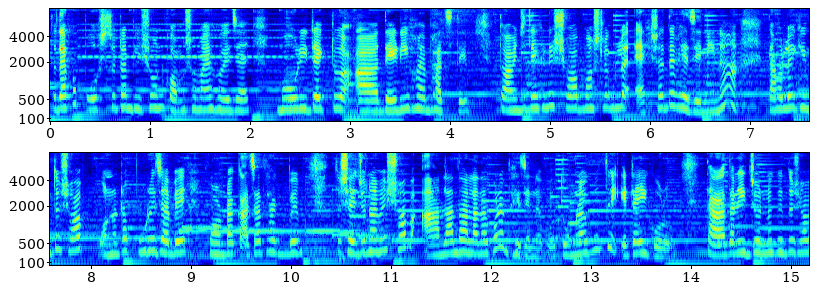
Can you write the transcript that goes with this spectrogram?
তো দেখো, পোস্তটা ভীষণ কম সময় হয়ে যায়, মৌরিটা একটু দেরি হয় ভাজতে। তো আমি যদি এখানে সব মশলাগুলো একসাথে ভেজে নিই না, তাহলে কিন্তু সব কোনোটা পুড়ে যাবে কোনোটা কাঁচা থাকবে। তো সেই জন্য আমি সব আলাদা আলাদা করে ভেজে নেব। তোমরাও কিন্তু এটাই করো। তাড়াতাড়ির জন্য কিন্তু সব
